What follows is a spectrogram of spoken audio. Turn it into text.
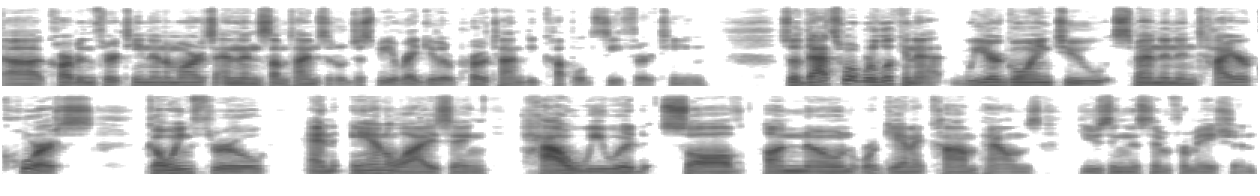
uh, carbon 13 NMRs, and then sometimes it'll just be a regular proton decoupled C13. So that's what we're looking at. We are going to spend an entire course going through and analyzing how we would solve unknown organic compounds using this information.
